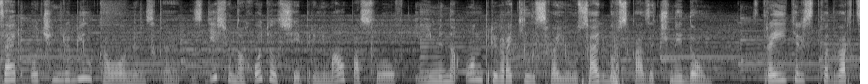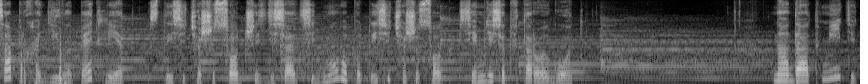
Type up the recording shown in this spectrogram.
Царь очень любил Коломенское. Здесь он охотился и принимал послов, и именно он превратил свою усадьбу в сказочный дом. Строительство дворца проходило пять лет, с 1667 по 1672 год. Надо отметить,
